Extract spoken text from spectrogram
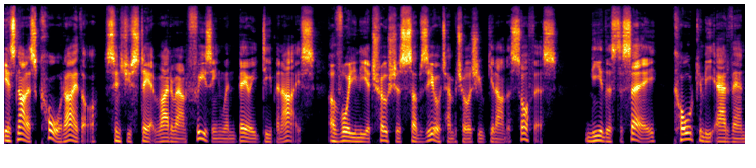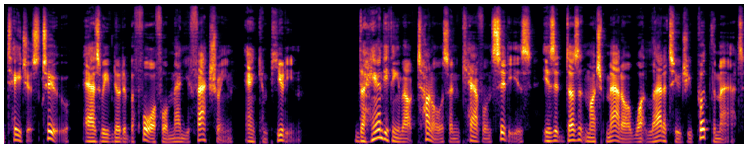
It's not as cold either, since you stay at right around freezing when buried deep in ice, avoiding the atrocious sub zero temperatures you get on the surface. Needless to say, cold can be advantageous too, as we've noted before for manufacturing and computing. The handy thing about tunnels and cavern cities is it doesn't much matter what latitude you put them at,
